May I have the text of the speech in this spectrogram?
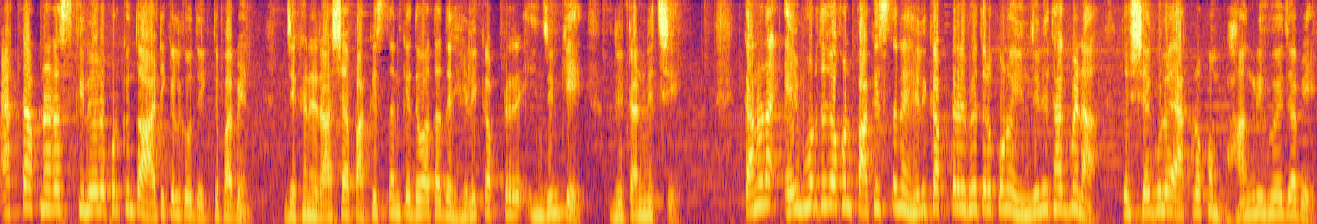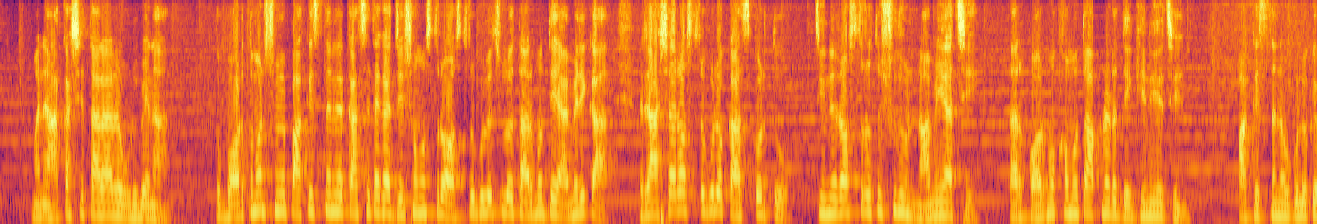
একটা আপনারা স্ক্রিনের উপর কিন্তু আর্টিকেলকেও দেখতে পাবেন। যেখানে রাশিয়া পাকিস্তানকে দেওয়া তাদের হেলিকপ্টারের ইঞ্জিনকে রিটার্ন নিচ্ছে। কেননা এই মুহূর্তে যখন পাকিস্তানের হেলিকপ্টারের ভেতরে কোনো ইঞ্জিনই থাকবে না, তো সেগুলো একরকম ভাঙড়ি হয়ে যাবে মানে আকাশে তারা আর উড়বে না। তো বর্তমান সময়ে পাকিস্তানের কাছে থাকা যে সমস্ত অস্ত্রগুলো ছিল, তার মধ্যে আমেরিকা রাশিয়ার অস্ত্রগুলো কাজ করত, চীনের অস্ত্র তো শুধু নামে আছে, তার কর্মক্ষমতা আপনারা দেখে নিয়েছেন। পাকিস্তান ওগুলোকে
